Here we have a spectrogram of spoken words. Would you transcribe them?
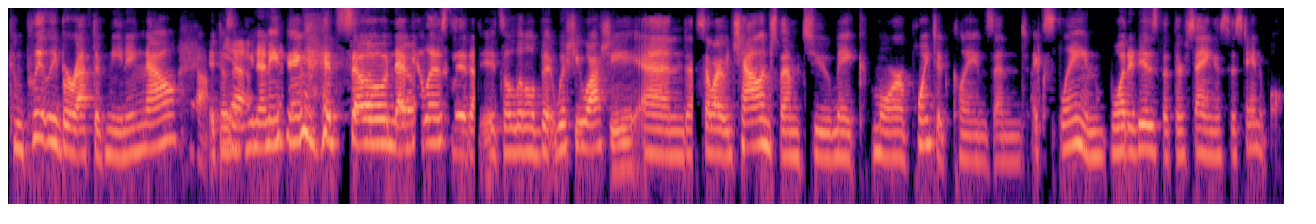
completely bereft of meaning now. Yeah. It doesn't yeah. mean anything. It's so nebulous. It, it's a little bit wishy-washy. And so I would challenge them to make more pointed claims and explain what it is that they're saying is sustainable.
